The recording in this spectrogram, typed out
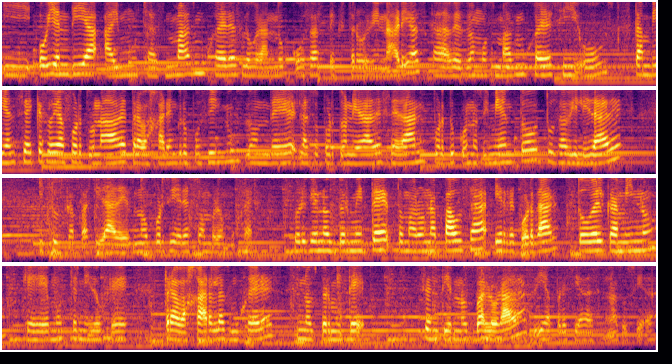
y hoy en día hay muchas más mujeres logrando cosas extraordinarias, cada vez vemos más mujeres CEOs. También sé que soy afortunada de trabajar en Grupo Signus, donde las oportunidades se dan por tu conocimiento, tus habilidades y tus capacidades, no por si eres hombre o mujer, porque nos permite tomar una pausa y recordar todo el camino que hemos tenido que trabajar las mujeres y nos permite sentirnos valoradas y apreciadas en la sociedad.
